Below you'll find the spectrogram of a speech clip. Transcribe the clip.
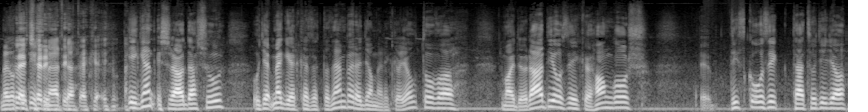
meg akit ismerte. Igen, és ráadásul ugye megérkezett az ember egy amerikai autóval, majd ő rádiózik, hangos, diszkózik, tehát hogy így a,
